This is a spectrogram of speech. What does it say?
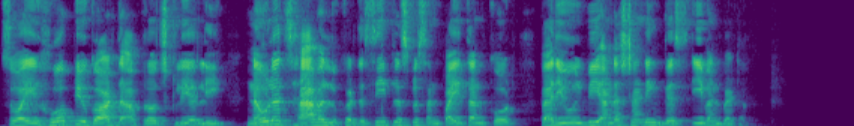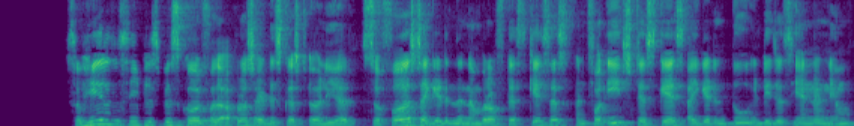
So I hope you got the approach clearly. Now let's have a look at the C++ and Python code where you will be understanding this even better. So here is the C++ code for the approach I discussed earlier. So first I get in the number of test cases and for each test case I get in two integers n and m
